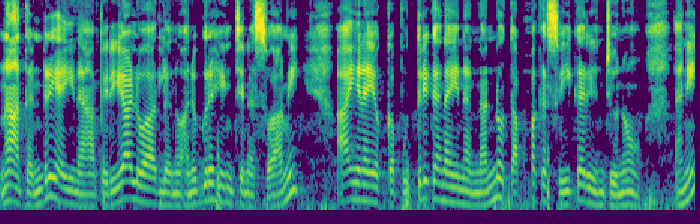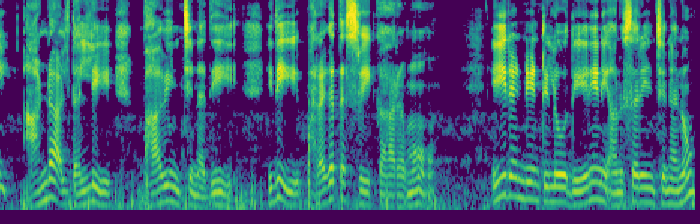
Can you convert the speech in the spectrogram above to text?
నా తండ్రి అయిన పెరియాళ్ళవార్లను అనుగ్రహించిన స్వామి ఆయన యొక్క పుత్రికనైన నన్ను తప్పక స్వీకరించును అని ఆండాళ్ తల్లి భావించినది. ఇది పరగత స్వీకారము. ఈ రెండింటిలో దేనిని అనుసరించినను?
